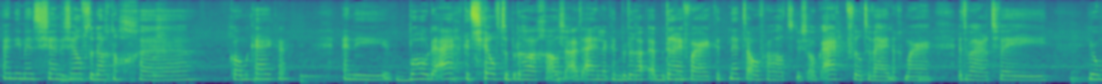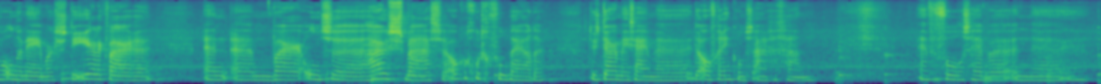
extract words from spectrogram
En die mensen zijn dezelfde dag nog uh, komen kijken. En die boden eigenlijk hetzelfde bedrag als uiteindelijk het bedrijf waar ik het net over had. Dus ook eigenlijk veel te weinig. Maar het waren twee jonge ondernemers die eerlijk waren. En um, waar onze huisbazen ook een goed gevoel bij hadden. Dus daarmee zijn we de overeenkomst aangegaan. En vervolgens hebben we een uh,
